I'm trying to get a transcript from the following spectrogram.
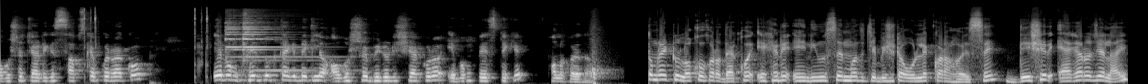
অবশ্যই চ্যানেলটিকে সাবস্ক্রাইব করে রাখো এবং ফেসবুক থেকে দেখলে অবশ্যই ভিডিওটি শেয়ার করো এবং পেজটিকে ফলো করে দাও। তোমরা একটু লক্ষ্য করো, দেখো এখানে এই নিউজের মধ্যে যে বিষয়টা উল্লেখ করা হয়েছে, দেশের এগারো জেলায়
